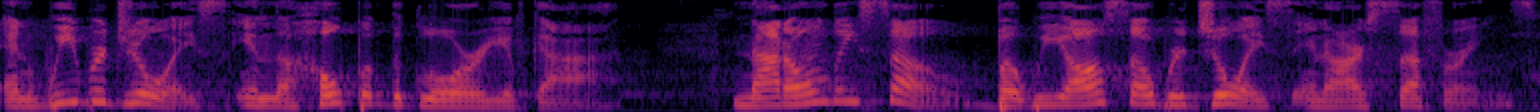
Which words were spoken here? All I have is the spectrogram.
And we rejoice in the hope of the glory of God. Not only so, but we also rejoice in our sufferings,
